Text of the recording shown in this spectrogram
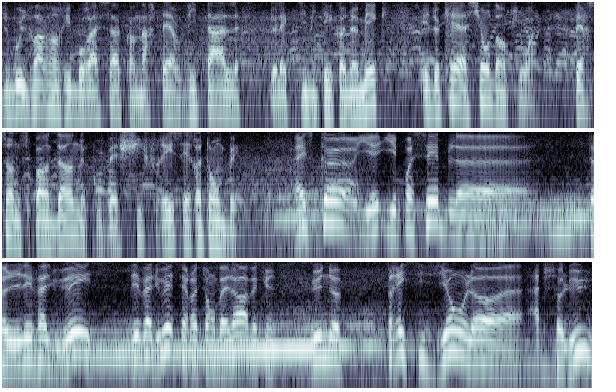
du boulevard Henri Bourassa comme artère vitale de l'activité économique et de création d'emplois. Personne cependant ne pouvait chiffrer ces retombées. Est-ce qu'il est possible euh, de l'évaluer, d'évaluer ces retombées-là avec une, précision là, euh, absolue?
